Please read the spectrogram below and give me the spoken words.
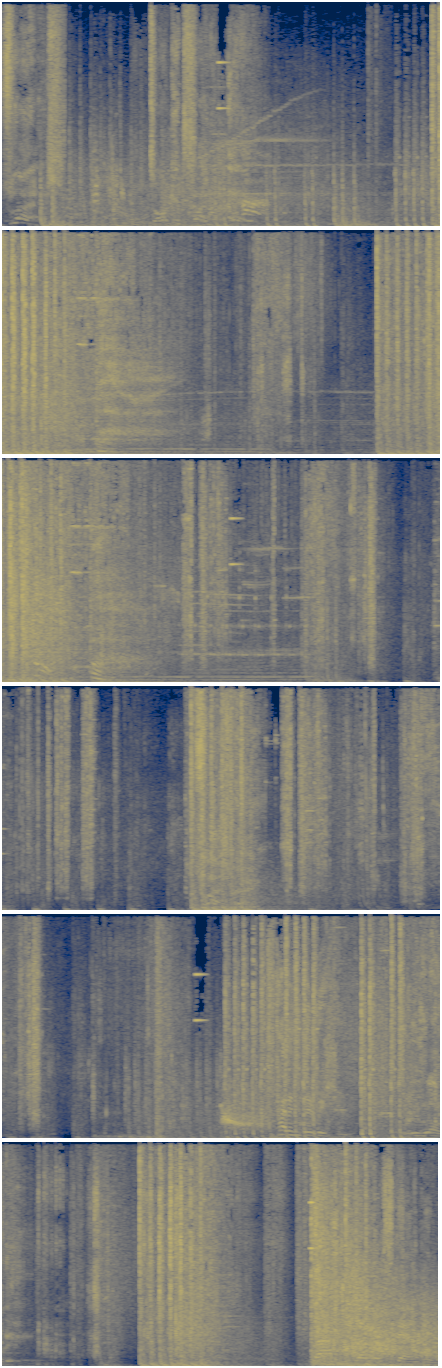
Flash! Target site A. Flashbang! Cutting their vision. Reloading. Last player standing.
